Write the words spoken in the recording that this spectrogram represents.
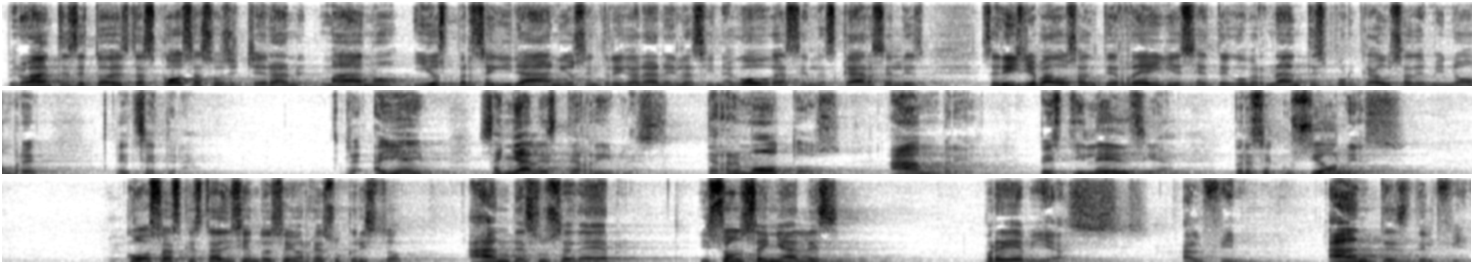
Pero antes de todas estas cosas os echarán mano y os perseguirán y os entregarán en las sinagogas, en las cárceles, seréis llevados ante reyes, ante gobernantes por causa de mi nombre, etc. ahí hay señales terribles, terremotos, hambre, pestilencia, persecuciones, cosas que está diciendo el Señor Jesucristo han de suceder y son señales previas al fin, antes del fin.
